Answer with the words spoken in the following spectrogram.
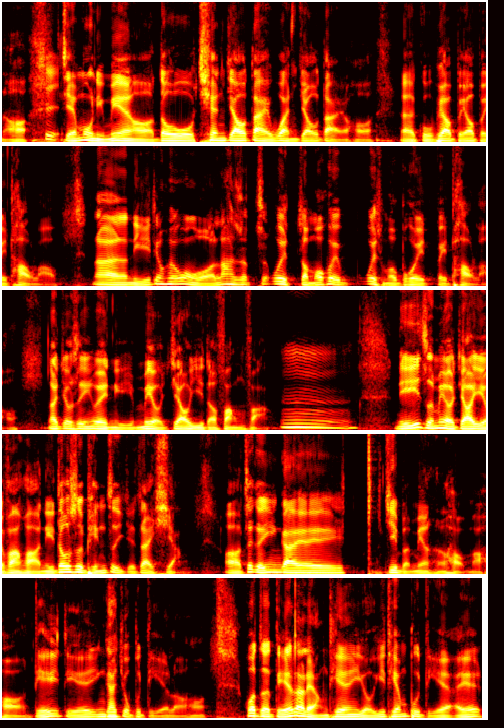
啊。是节目里面啊，都千交代万交代哈，呃，股票不要被套牢。那你一定会问我，那是为怎么会为什么不会被套牢？那就是因为你没有交易的方法。嗯，你一直没有交易的方法，你都是凭自己在想啊，这个应该。基本面很好嘛，哈，跌一跌应该就不跌了哈，或者跌了两天，有一天不跌，哎，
